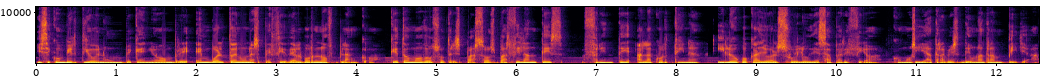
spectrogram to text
y se convirtió en un pequeño hombre envuelto en una especie de albornoz blanco, que tomó dos o tres pasos vacilantes frente a la cortina y luego cayó al suelo y desapareció, como si a través de una trampilla,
